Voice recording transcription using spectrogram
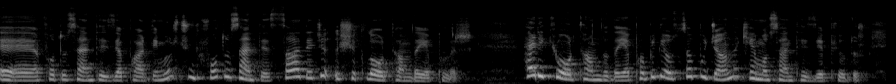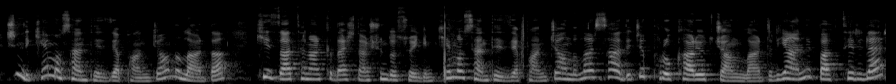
e, fotosentez yapar demiyoruz? Çünkü fotosentez sadece ışıklı ortamda yapılır her iki ortamda da yapabiliyorsa bu canlı kemosentez yapıyordur. Şimdi kemosentez yapan canlılarda ki zaten arkadaşlar şunu da söyleyeyim. Kemosentez yapan canlılar sadece prokaryot canlılardır. Yani bakteriler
